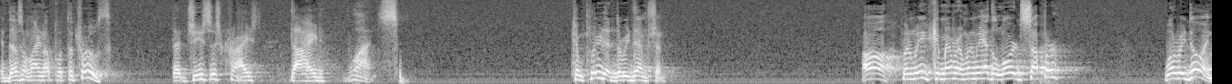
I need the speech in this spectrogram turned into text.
It doesn't line up with the truth that Jesus Christ died once. Completed the redemption. Oh, when we remember when we had the Lord's Supper, what are we doing?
